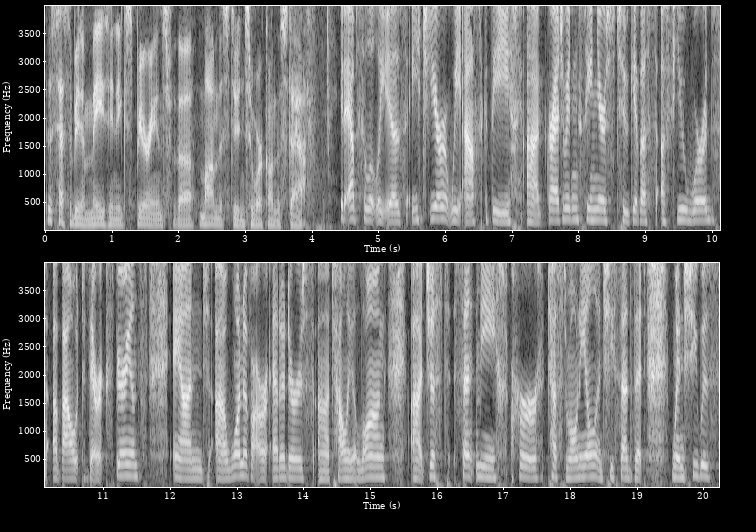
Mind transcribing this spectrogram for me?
This has to be an amazing experience for the Monmouth students who work on the staff. It absolutely is. Each year, we ask the uh, graduating seniors to give us a few words about their experience. And uh, one of our editors, uh, Talia Long, uh, just sent me her testimonial. And she said that when she was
